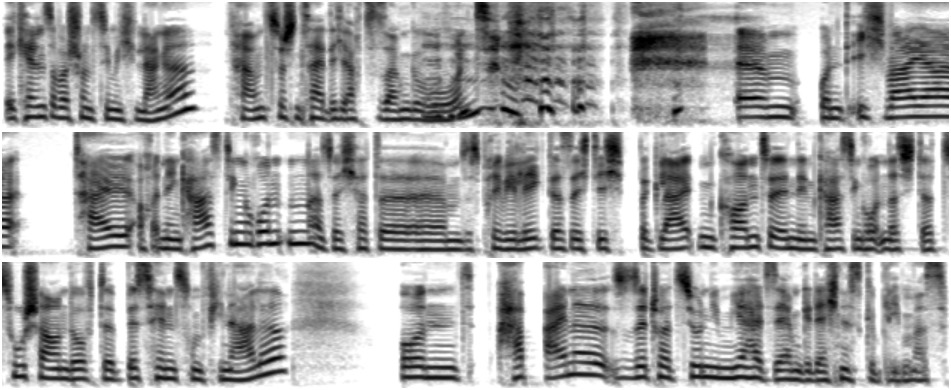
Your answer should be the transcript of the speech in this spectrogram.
Wir kennen uns aber schon ziemlich lange, haben zwischenzeitlich auch zusammen gewohnt. Mhm. ähm, und ich war ja Teil auch in den Castingrunden. Also ich hatte ähm, das Privileg, dass ich dich begleiten konnte in den Castingrunden, dass ich da zuschauen durfte bis hin zum Finale und habe eine Situation, die mir halt sehr im Gedächtnis geblieben ist.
